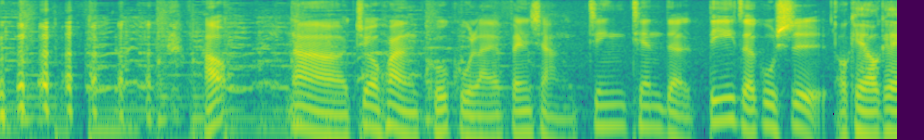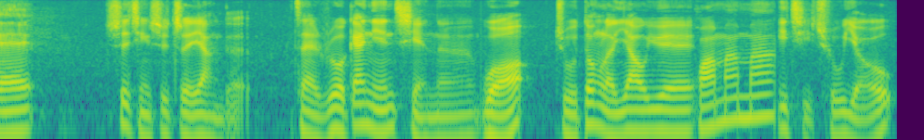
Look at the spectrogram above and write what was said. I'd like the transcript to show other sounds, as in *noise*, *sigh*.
*laughs* 好，那就换苦苦来分享今天的第一则故事。OK OK，事情是这样的，在若干年前呢，我主动了邀约花妈妈一起出游。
